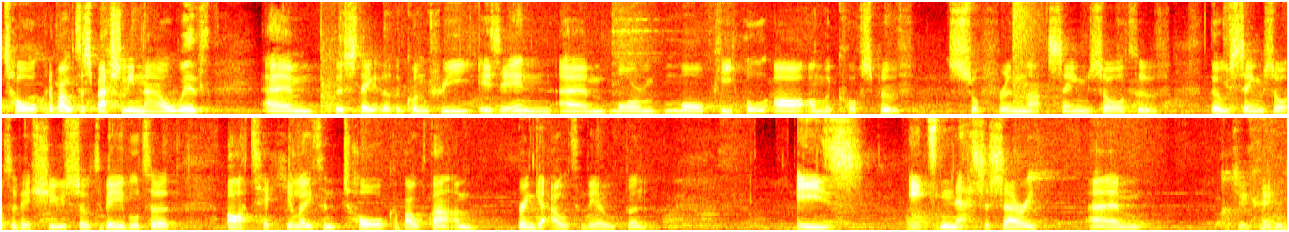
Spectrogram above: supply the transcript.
talking about, especially now with um, the state that the country is in, um, more and more people are on the cusp of suffering that same sort of those same sorts of issues. So to be able to articulate and talk about that and bring it out in the open is it's necessary. Um, do you think?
